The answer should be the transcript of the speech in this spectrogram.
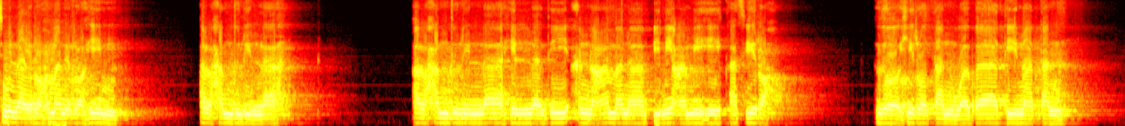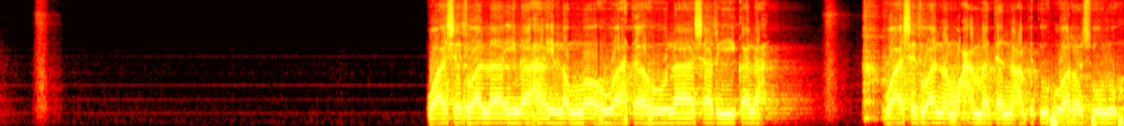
Bismillahirrahmanirrahim. Alhamdulillah. Alhamdulillahilladzi an'amana bini'amihi kasirah Zahiratan wa batinatan. Wa asyhadu an la ilaha illallah wahdahu la syarika Wa asyhadu anna Muhammadan abduhu wa rasuluh.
